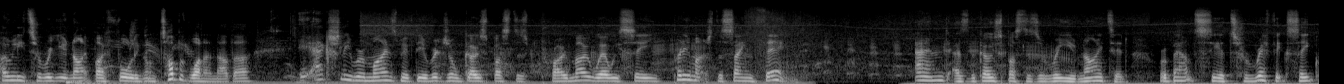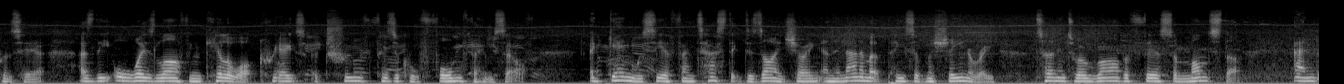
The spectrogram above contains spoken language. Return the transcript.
only to reunite by falling on top of one another, it actually reminds me of the original Ghostbusters promo where we see pretty much the same thing. And as the Ghostbusters are reunited, we're about to see a terrific sequence here as the always laughing Killerwatt creates a true physical form for himself. Again, we see a fantastic design showing an inanimate piece of machinery turn into a rather fearsome monster. And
